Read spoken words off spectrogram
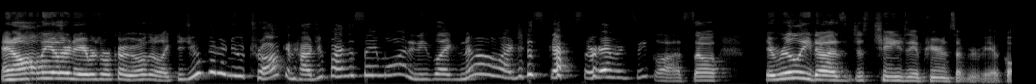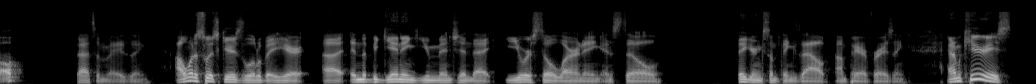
And all the other neighbors were coming over. They're like, "Did you get a new truck? And how'd you find the same one?" And he's like, "No, I just got ceramic Z gloss." So it really does just change the appearance of your vehicle. That's amazing. I want to switch gears a little bit here. Uh, in the beginning, you mentioned that you were still learning and still figuring some things out. I'm paraphrasing, and I'm curious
